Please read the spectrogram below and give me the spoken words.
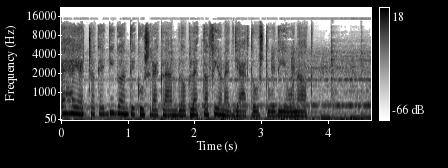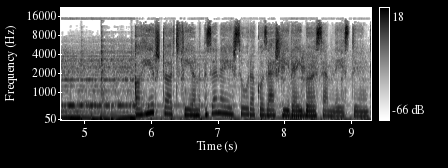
Ehelyett csak egy gigantikus reklámblokk lett a filmet gyártó stúdiónak. A Hírstart film, zene és szórakozás híreiből szemléztünk.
